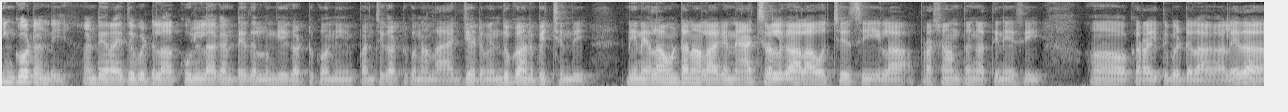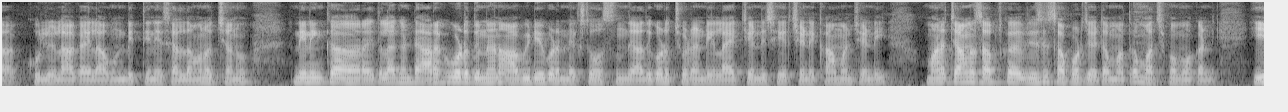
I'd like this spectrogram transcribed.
ఇంకోటండి అంటే రైతు బిడ్డలా కూలీలాగా అంటే ఏదో లుంగి కట్టుకొని పంచి కట్టుకొని అలా యాక్ట్ చేయడం ఎందుకు అనిపించింది? నేను ఎలా ఉంటానో అలాగే న్యాచురల్గా అలా వచ్చేసి ఇలా ప్రశాంతంగా తినేసి ఒక రైతు బిడ్డలాగా లేదా కూలీలాగా ఇలా ఉండి తినేసి వెళ్దామని వచ్చాను. నేను ఇంకా రైతులాగా అంటే అరకు కూడా దున్నాను. ఆ వీడియో కూడా నెక్స్ట్ వస్తుంది. అది కూడా చూడండి లైక్ చేయండి షేర్ చేయండి కామెంట్ చేయండి. మన ఛానల్ సబ్స్క్రైబ్ చేసి సపోర్ట్ చేయటం మాత్రం మర్చిపోమోకండి. ఈ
